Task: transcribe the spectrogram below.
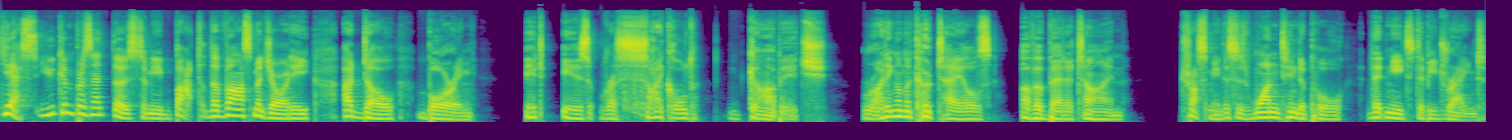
Yes, you can present those to me, but the vast majority are dull, boring. It is recycled garbage, riding on the coattails of a better time. Trust me, this is one Tinder pool that needs to be drained.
